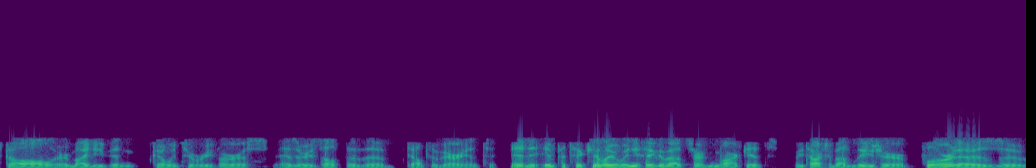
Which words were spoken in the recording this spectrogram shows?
stall or might even go into reverse as a result of the Delta variant. And in particular, when you think about certain markets, we talked about leisure. Florida is, a,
